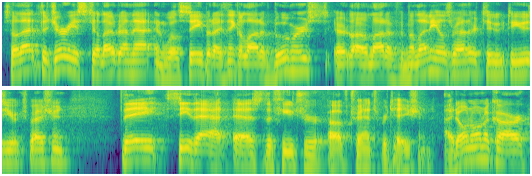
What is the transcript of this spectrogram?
So that the jury is still out on that, and we'll see. But I think a lot of boomers, or a lot of millennials, rather, to to use your expression, they see that as the future of transportation. I don't own a car;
